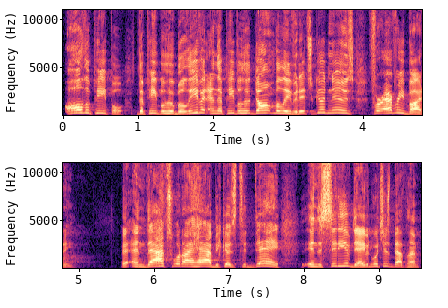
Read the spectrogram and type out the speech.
All the people, the people who believe it and the people who don't believe it. It's good news for everybody. And that's what I have because today, in the city of David, which is Bethlehem,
